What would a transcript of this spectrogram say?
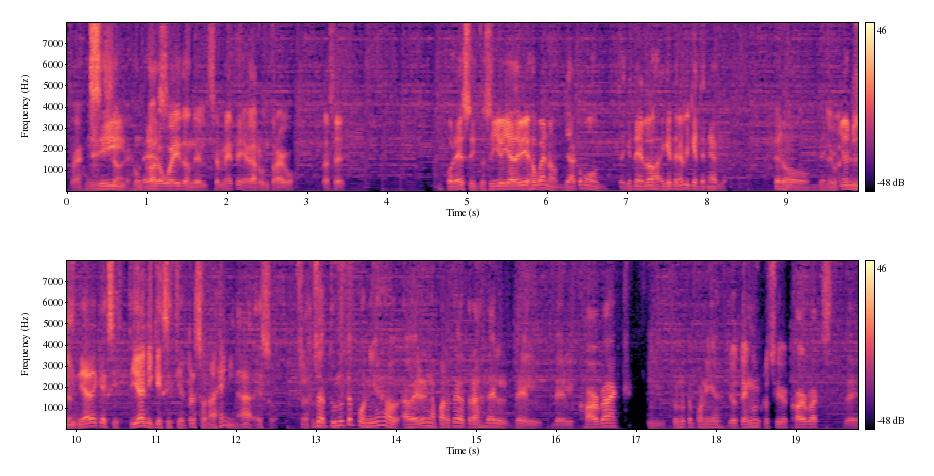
O sea, es un, Sí, shot- es un cutaway donde él se mete y agarra un trago. That's it. Por eso, entonces yo ya de viejo, bueno, ya como hay que tenerlo, hay que tenerlo y hay que tenerlo. Pero de niño ni idea de que existía, ni que existía el personaje, ni nada de eso. O sea, tú no te ponías a, a ver en la parte de atrás del, del, del carback y tú no te ponías. Yo tengo inclusive carbacks de, de-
